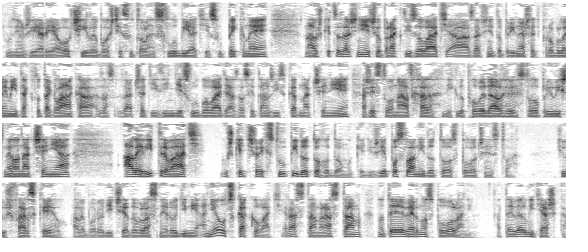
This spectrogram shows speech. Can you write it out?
ľuďom žiaria oči, lebo ešte sú to len sluby a tie sú pekné. No a už keď sa začne niečo praktizovať a začne to prinášať problémy, tak to tak láka začať ísť inde slubovať a zase tam získať nadšenie. A že z toho nádcha, niekto povedal, že z toho prílišného nadšenia. Ale vytrvať, už keď človek vstúpi do toho domu, keď už je poslaný do toho spoločenstva, či už farského, alebo rodičia do vlastnej rodiny a neodskakovať raz tam, raz tam, no to je vernosť povolaniu. A to je veľmi ťažká.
